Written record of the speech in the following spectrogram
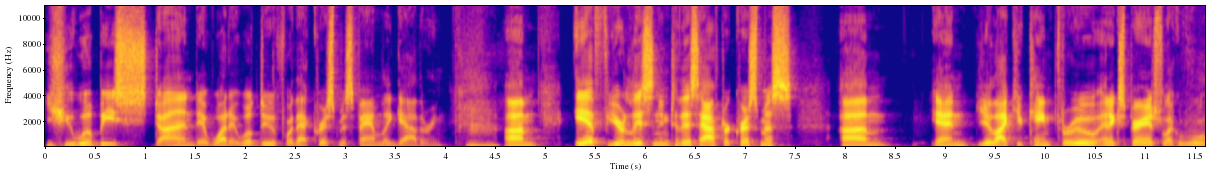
You will be stunned at what it will do for that Christmas family gathering. Mm. Um, if you're listening to this after Christmas, um, and you're like you came through an experience like ooh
